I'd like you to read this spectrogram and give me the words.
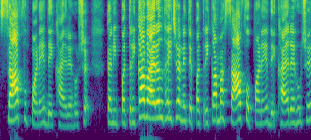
સાફપણે દેખાઈ રહ્યો છે. તેની પત્રિકા વાયરલ થઈ છે અને તે પત્રિકામાં સાફપણે દેખાઈ રહ્યું છે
